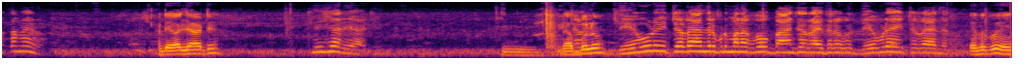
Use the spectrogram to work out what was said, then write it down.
మొత్తం అంటే ఎవరు కేసీఆర్ డబ్బులు? దేవుడు అందరు ఇప్పుడు మనకు బ్యాంచర్ రైతులకు దేవుడే అందరు ఎందుకు? ఏం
